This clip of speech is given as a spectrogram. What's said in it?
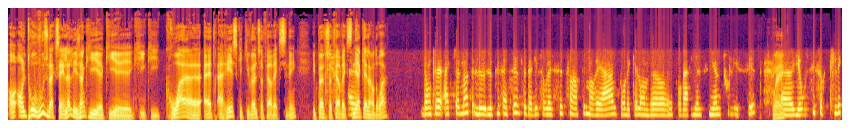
On, le trouve où, ce vaccin-là? Les gens qui, qui, qui, qui croient être à risque et qui veulent se faire vacciner, ils peuvent se faire vacciner à quel endroit? Donc euh, actuellement, le, plus facile, c'est d'aller sur le site Santé Montréal, pour lequel on a pour variole simienne tous les sites. Euh, il y a aussi sur Clic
